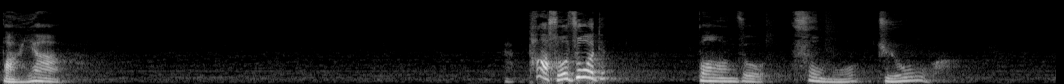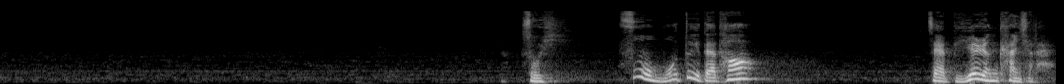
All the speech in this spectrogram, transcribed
榜样。他所做的，帮助父母觉悟啊。所以，父母对待他，在别人看起来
